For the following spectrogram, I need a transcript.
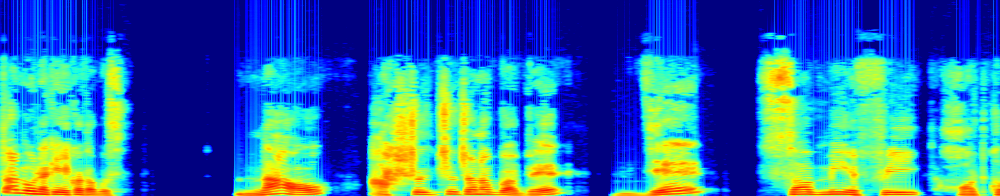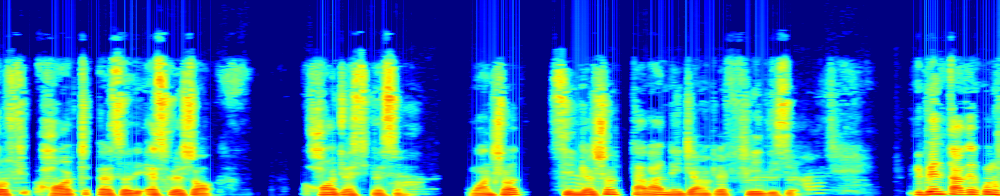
তো আমি ওনাকে এই কথা বলছি। নাও আশ্চর্যজনক ভাবে যে serve me free hot coffee hot sorry espresso hot espresso one shot single shot তারা নিজে আমাকে ফ্রি দিছে। ইভেন তাদের কোনো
